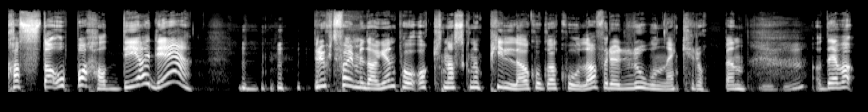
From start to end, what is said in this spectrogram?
kasta opp og hadde diaré. Brukt formiddagen på å knaske noen piller og Coca-Cola for å roe ned kroppen. Og det var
